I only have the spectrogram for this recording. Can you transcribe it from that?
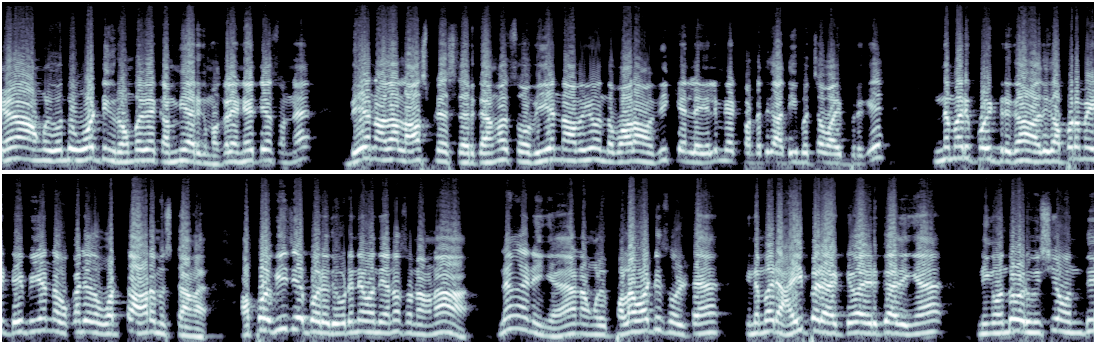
ஏன்னா அவங்களுக்கு வந்து ஓட்டிங் ரொம்பவே கம்மியா இருக்கு மக்களே. நேத்தியா சொன்னேன். வியனா தான் லாஸ்ட் பிளேஸ்ல இருக்காங்க. சோ வியன்னாவையும் இந்த வாரம் வீக்கெண்ட்ல எலிமினேட் பண்றதுக்கு அதிகபட்ச வாய்ப்பு இருக்கு. இந்த மாதிரி போயிட்டு இருக்காங்க அதுக்கப்புறமேட்டு வியன் உட்காந்து அதை ஒட்ட ஆரம்பிச்சிட்டாங்க. அப்போ விஜய் போறது உடனே வந்து என்ன சொன்னாங்கன்னா என்னங்க நீங்க? நான் உங்களுக்கு பல வாட்டி சொல்லிட்டேன். இந்த மாதிரி ஹைப்பர் ஆக்டிவா இருக்காதீங்க. நீங்க வந்து ஒரு விஷயம் வந்து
